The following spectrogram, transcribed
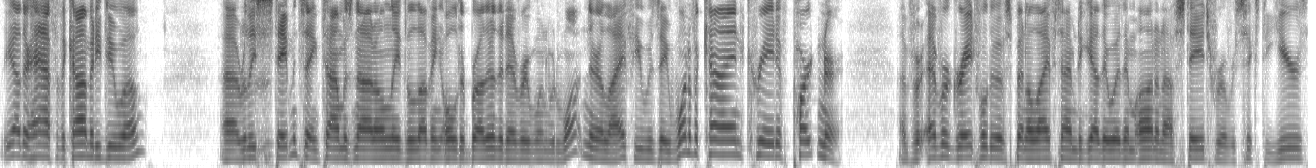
the other half of the comedy duo, uh, released a statement saying Tom was not only the loving older brother that everyone would want in their life, he was a one of a kind creative partner. I'm forever grateful to have spent a lifetime together with him on and off stage for over 60 years.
